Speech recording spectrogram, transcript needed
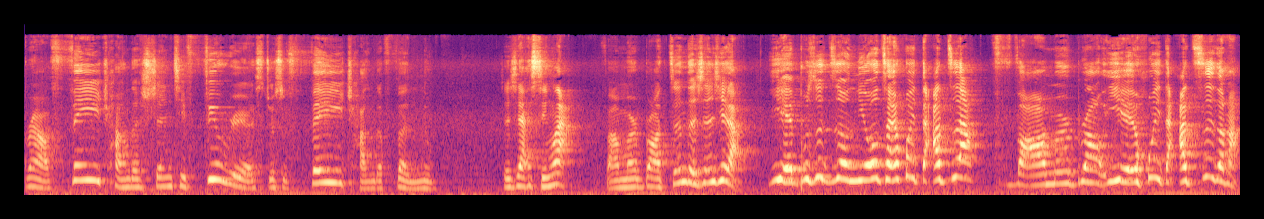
Brown 非常的生气，furious 就是非常的愤怒。这下行啦，Farmer Brown 真的生气了，也不是只有牛才会打字啊，Farmer Brown 也会打字的嘛。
